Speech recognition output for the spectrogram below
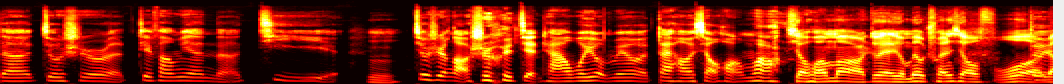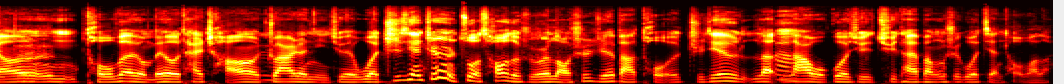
的就是这方面的记忆，嗯，就是老师会检查我有没有戴好小黄帽，小黄帽对，有没有穿校服，然后头发有没有太长，抓着你去。我之前真是做操的时候，老师直接把头直接拉拉我过去，去他办公室给我剪头发了，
